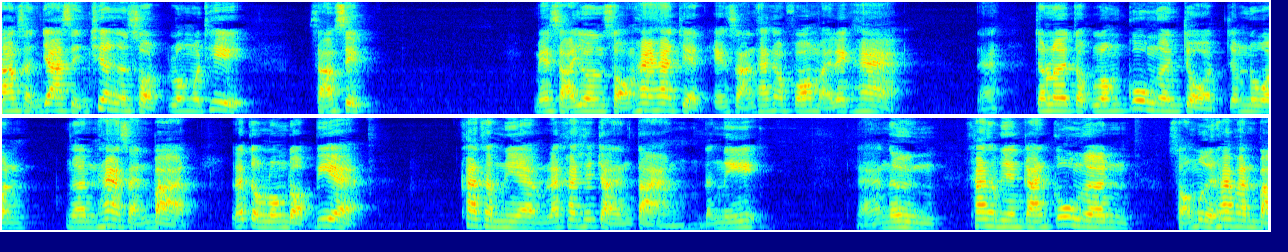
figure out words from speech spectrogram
ตามสัญญาสินเชื่อเงินสดลงวันที่ 30 เมษายน 2557 เอกสารท้ายคำฟ้องหมายเลข5นะจำเลยตกลงกู้เงินโจทย์จำนวนเงิน 5 0 0 0 0 0บาท และตกลงดอกเบี้ย ค่าธรรมเนียมและค่าใช้จ่ายต่างๆ ดังนี้นะหนึ่งค่าธรรมเนียมการกู้เงิน 25,000 บ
